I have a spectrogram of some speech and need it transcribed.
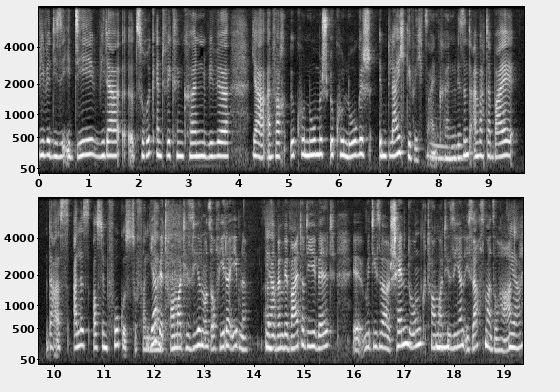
wie wir diese Idee wieder äh, zurückentwickeln können, wie wir ja einfach ökonomisch, ökologisch im Gleichgewicht sein können. Wir sind einfach dabei, das alles aus dem Fokus zu verlieren. Ja, wir traumatisieren uns auf jeder Ebene. Also Ja. wenn wir weiter die Welt äh, mit dieser Schändung traumatisieren, ich sag's mal so hart, Mhm. Ja.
